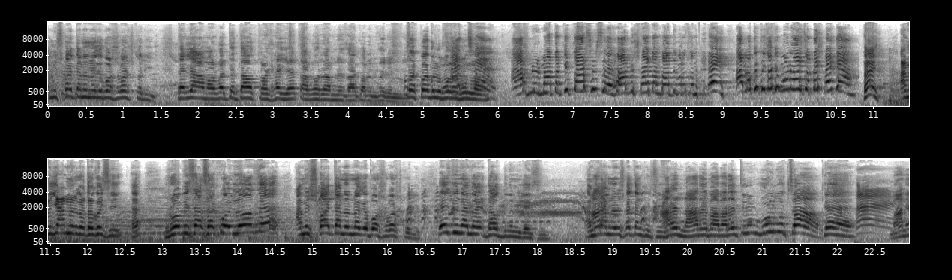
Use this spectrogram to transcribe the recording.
আমি শয়তানের নাকি বসবাস করি। তাহলে আমার বাড়িতে দাওয়াতটা খাইয়া তারপরে আপনি যা করেন। করেন পাগল ভালো বললাম। আচ্ছা, আপনার মাথা কি তার শেষে হ্যাঁ আপনি শয়তান দাঁতে বলেছেন এই আমাকে থেকে কি মনে হয়েছে আপনি শয়তান? এই আমি কি আপনার কথা কইছি হ্যাঁ রবি চাচা কইলো যে আমি শয়তানের নাকি বসবাস করি। এই জন্য আমি দাওয়াত দিবেন গাইছি। আমি আপনার শয়তান কইছি। আরে না রে বাবা রে তুমি ভুল বুঝছাও। কে? মানে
